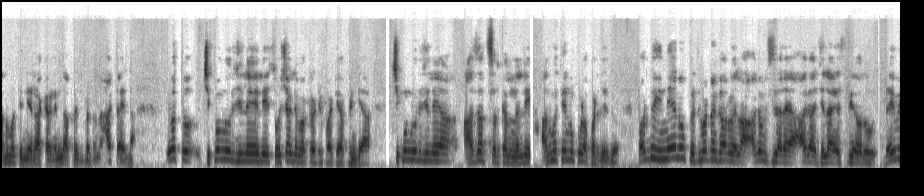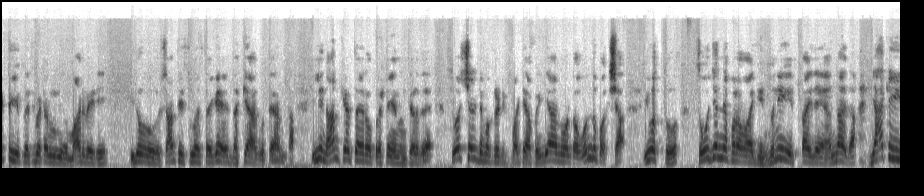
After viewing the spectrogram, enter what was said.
ಅನುಮತಿ ನಿರಾಕರಣೆಯಿಂದ ಪ್ರತಿಭಟನೆ ಆಗ್ತಾ ಇಲ್ಲ. ಇವತ್ತು ಚಿಕ್ಕಮಗಳೂರು ಜಿಲ್ಲೆಯಲ್ಲಿ social democratic party of India, Chikkamagaluru ಜಿಲ್ಲೆಯ ಆಜಾದ್ ಸರ್ಕಲ್ನಲ್ಲಿ ಅನುಮತಿಯನ್ನು ಕೂಡ ಪಡೆದಿದ್ರು ಪಡೆದು ಇನ್ನೇನು ಪ್ರತಿಭಟನಾಕಾರರು ಎಲ್ಲ ಆಗಮಿಸಿದ್ದಾರೆ, ಆಗ ಜಿಲ್ಲಾ ಎಸ್ ಪಿ ಅವರು ದಯವಿಟ್ಟು ಈ ಪ್ರತಿಭಟನೆ ನೀವು ಮಾಡಬೇಡಿ. ಇದು ಶಾಂತಿ ಸುವ್ಯವಸ್ಥೆಗೆ ಧಕ್ಕೆ ಆಗುತ್ತೆ ಅಂತ. ಇಲ್ಲಿ ನಾನು ಕೇಳ್ತಾ ಇರೋ ಪ್ರಶ್ನೆ ಏನು ಅಂತ ಹೇಳಿದ್ರೆ, social democratic party of India ಅನ್ನುವಂಥ ಒಂದು ಪಕ್ಷ ಇವತ್ತು ಸೌಜನ್ಯ ಪರವಾಗಿ ಧ್ವನಿ ಇರ್ತಾ ಇದೆ ಅಂದಾಗ ಯಾಕೆ ಈ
